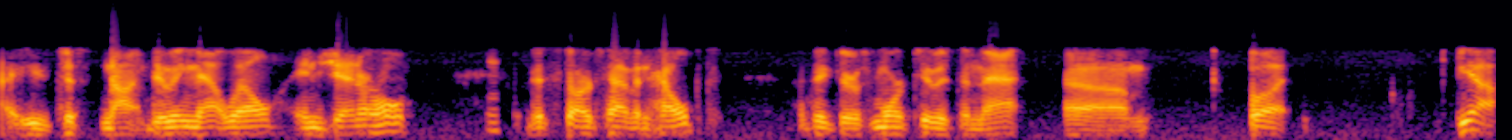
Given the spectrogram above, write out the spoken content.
I, he's just not doing that well in general. The starts haven't helped. I think there's more to it than that. Um, but yeah,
